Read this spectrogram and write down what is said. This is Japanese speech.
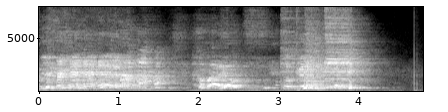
お前よ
